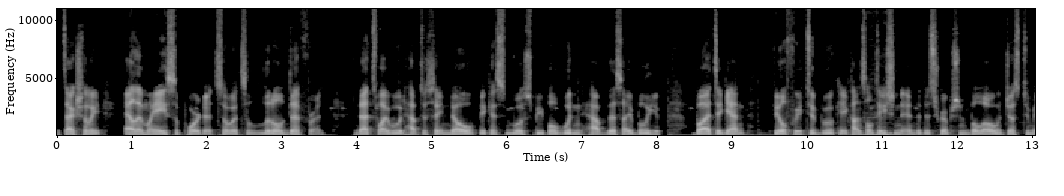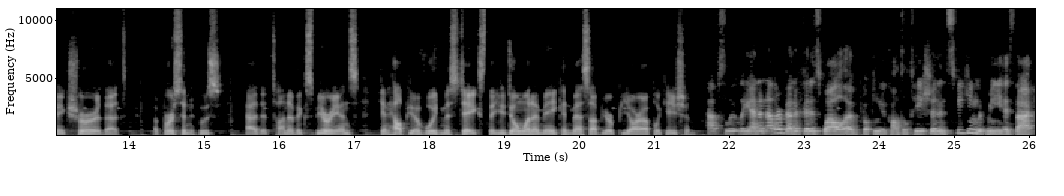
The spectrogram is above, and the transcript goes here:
It's actually LMIA supported, so it's a little different. That's why we would have to say no because most people wouldn't have this, I believe. But again, feel free to book a consultation in the description below just to make sure that a person who's had a ton of experience can help you avoid mistakes that you don't want to make and mess up your PR application. Absolutely. And another benefit as well of booking a consultation and speaking with me is that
